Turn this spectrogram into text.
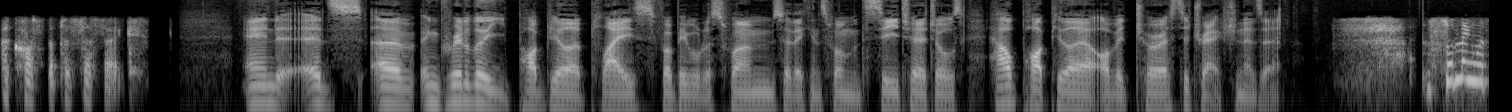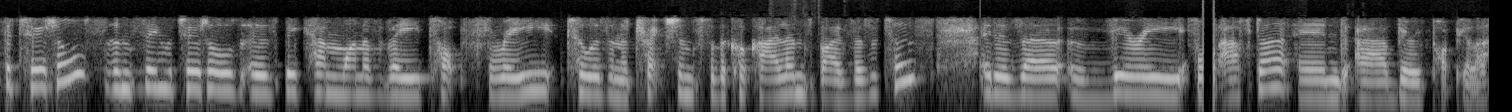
across the Pacific. And it's an incredibly popular place for people to swim so they can swim with sea turtles. How popular of a tourist attraction is it? Swimming with the turtles and seeing the turtles has become one of the top three tours and attractions for the Cook Islands by visitors. It is a, very sought after and uh, very popular.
